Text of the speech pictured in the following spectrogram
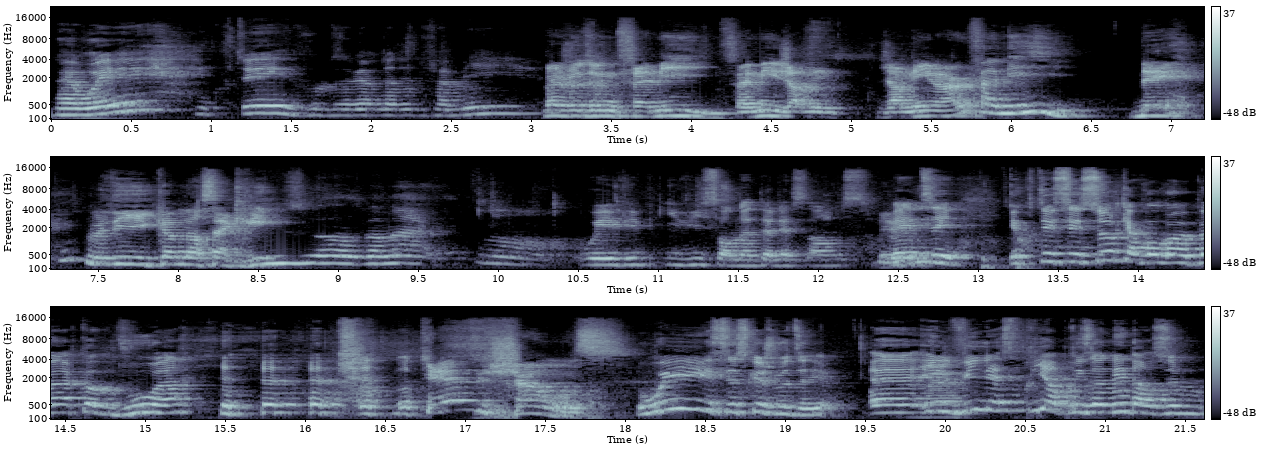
Ben oui, écoutez, vous nous avez redonné une famille. Ben, je veux dire une famille. Une famille, j'en ai, j'en ai un famille. Mais, je veux dire, comme dans sa crise, là, en ce moment. Oui, il vit, il vit son adolescence. Ben Mais oui. tu sais, écoutez, c'est sûr qu'avoir un père comme vous, hein. Quelle chance! Oui, c'est ce que je veux dire. Euh, il vit l'esprit emprisonné dans une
